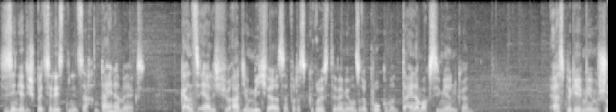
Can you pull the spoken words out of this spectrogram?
Sie sind ja die Spezialisten in Sachen Dynamax. Ganz ehrlich, für Adi und mich wäre es einfach das Größte, wenn wir unsere Pokémon Deiner maximieren können. Erst begeben wir im Sch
